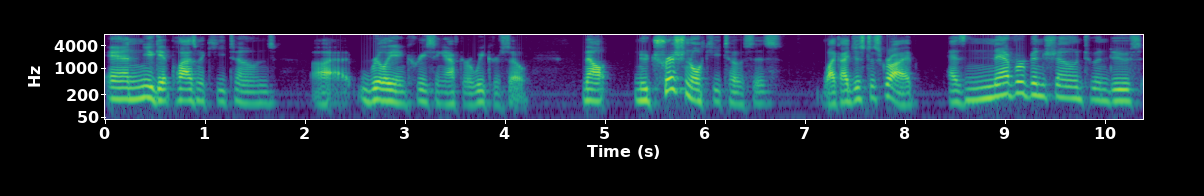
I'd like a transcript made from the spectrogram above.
And you get plasma ketones uh, really increasing after a week or so. Now, nutritional ketosis, like I just described, has never been shown to induce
